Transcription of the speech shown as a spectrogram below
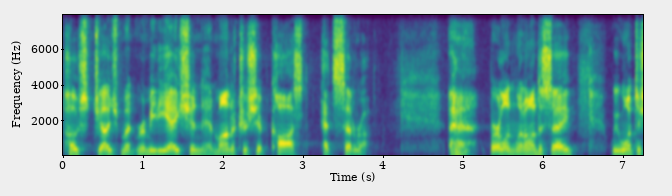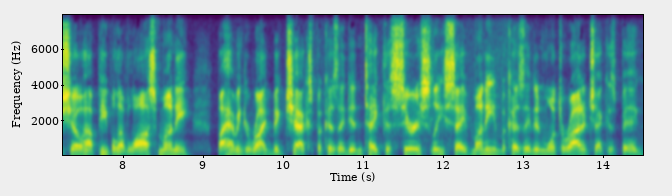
post judgment remediation and monitorship costs, etc. Berlin went on to say, We want to show how people have lost money by having to write big checks because they didn't take this seriously, save money, because they didn't want to write a check as big.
